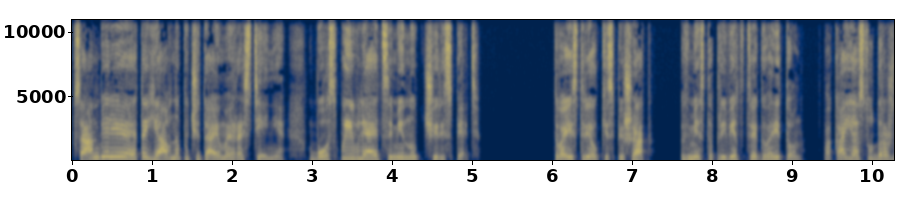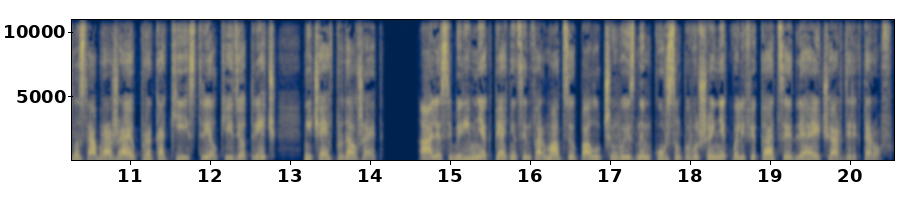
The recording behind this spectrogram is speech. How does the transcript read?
В Санбере это явно почитаемое растение. Босс появляется минут через пять. «Твои стрелки спешат?» — вместо приветствия говорит он. Пока я судорожно соображаю, про какие стрелки идет речь, Нечаев продолжает. «Аля, собери мне к пятнице информацию по лучшим выездным курсам повышения квалификации для HR-директоров».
